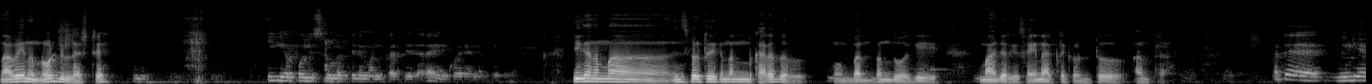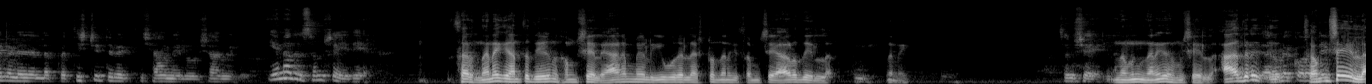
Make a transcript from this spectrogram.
ನಾವೇನು ನೋಡಲಿಲ್ಲ ಅಷ್ಟೇ. ಈಗ ಪೊಲೀಸರು ಮತ್ತೆ ನಿಮ್ಮನ್ನು ಕರೆದಿದ್ದಾರೆ? ಎಂಕ್ವೈರಿ ಏನಾದರೂ ಇದೆಯಾ? ಈಗ ನಮ್ಮ ಇನ್ಸ್ಪೆಕ್ಟರ್ ನನ್ನ ಕರೆದರು. ಬಂದು ಬಂದು ಹೋಗಿ ಮಾಜರಿಗೆ ಸೈನ್ ಹಾಕ್ಲಿಕ್ಕೆ ಉಂಟು ಅಂತ. ಮತ್ತೆ ಮೀಡಿಯಾಗಳಲ್ಲೆಲ್ಲ ಪ್ರತಿಷ್ಠಿತ ವ್ಯಕ್ತಿ ಶಾಮೀಲು ಶಾಮೀಲು. ಏನಾದರೂ ಸಂಶಯ ಇದೆಯಾ? ಸರ್ ನನಗೆ ಅಂಥದ್ದು ಏನು ಸಂಶಯ ಇಲ್ಲ. ಯಾರ ಮೇಲೂ ಈ ಊರಲ್ಲಿ ಅಷ್ಟೊಂದು ನನಗೆ ಸಂಶಯ ಯಾರದೂ ಇಲ್ಲ. ನನಗೆ. ನಮಗೆ ನನಗೆ ಸಂಶಯ ಇಲ್ಲ. ಆದರೆ ಸಂಶಯ ಇಲ್ಲ.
